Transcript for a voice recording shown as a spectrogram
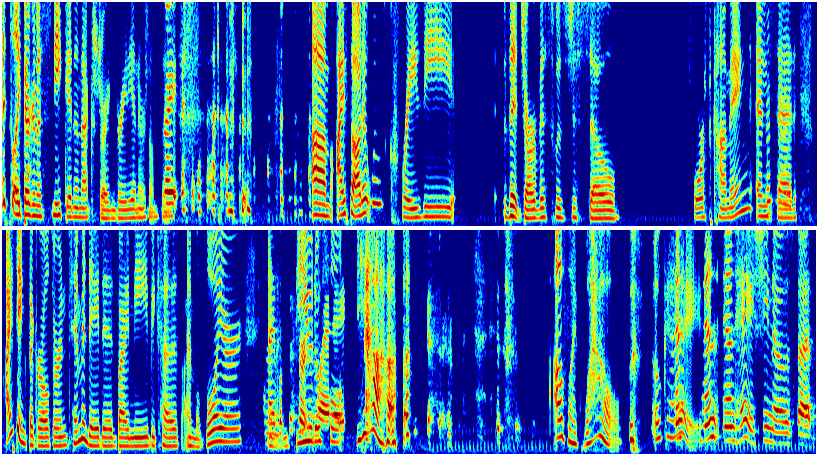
like they're gonna sneak in an extra ingredient or something." right Um, I thought it was crazy that Jarvis was just so forthcoming and Mhm. said, "I think the girls are intimidated by me because I'm a lawyer and i and look I'm a beautiful." Yeah, A certain way. I was like, "Wow, okay." And and hey, she knows that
